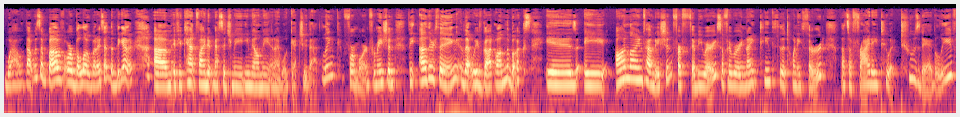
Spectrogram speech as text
Wow, that was above or below, but I said them together. Um, if you can't find it, message me, email me, and I will get you that link for more information. The other thing that we've got on the books is a online foundation for February, so February 19th to the 23rd. That's a Friday to a Tuesday, I believe.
